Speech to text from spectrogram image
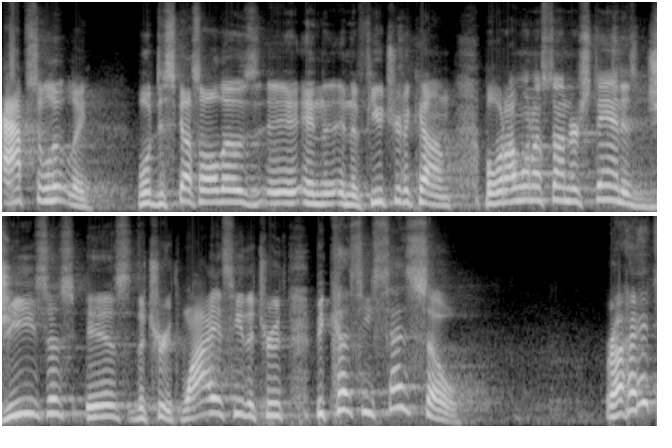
Absolutely. We'll discuss all those in, in the future to come. But what I want us to understand is Jesus is the truth. Why is he the truth? Because he says so. Right?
